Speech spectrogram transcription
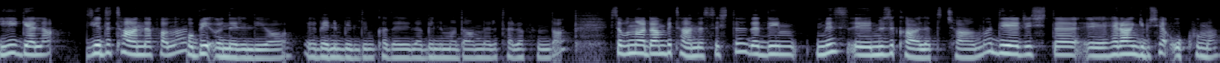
iyi gelen 7 tane falan hobi öneriliyor e, benim bildiğim kadarıyla bilim adamları tarafından. İşte bunlardan bir tanesi işte dediğimiz e, müzik aleti çalma. Diğeri işte e, herhangi bir şey okuma.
